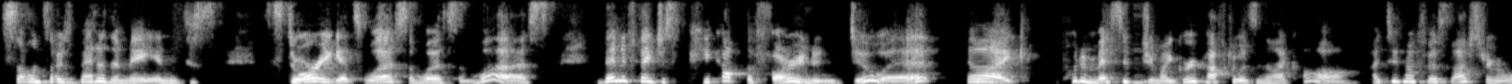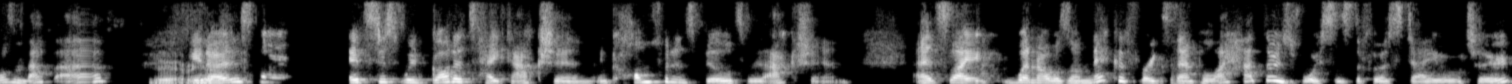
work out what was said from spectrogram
so and so's better than me and just story gets worse and worse and worse, then if they just pick up the phone and do it, they're like, put a message in my group afterwards and they're like, oh, I did my first live stream. It wasn't that bad. Yeah, you yeah. know, so it's just we've got to take action and confidence builds with action. And it's like when I was on Necker, for example, I had those voices the first day or two.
